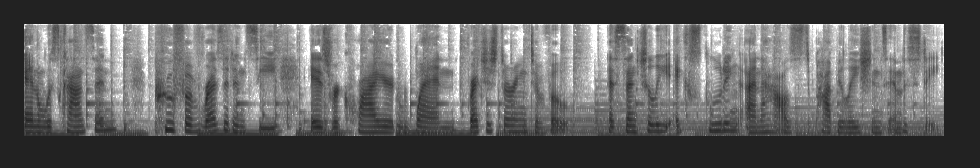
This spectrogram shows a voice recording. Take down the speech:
In Wisconsin, proof of residency is required when registering to vote, essentially excluding unhoused populations in the state.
